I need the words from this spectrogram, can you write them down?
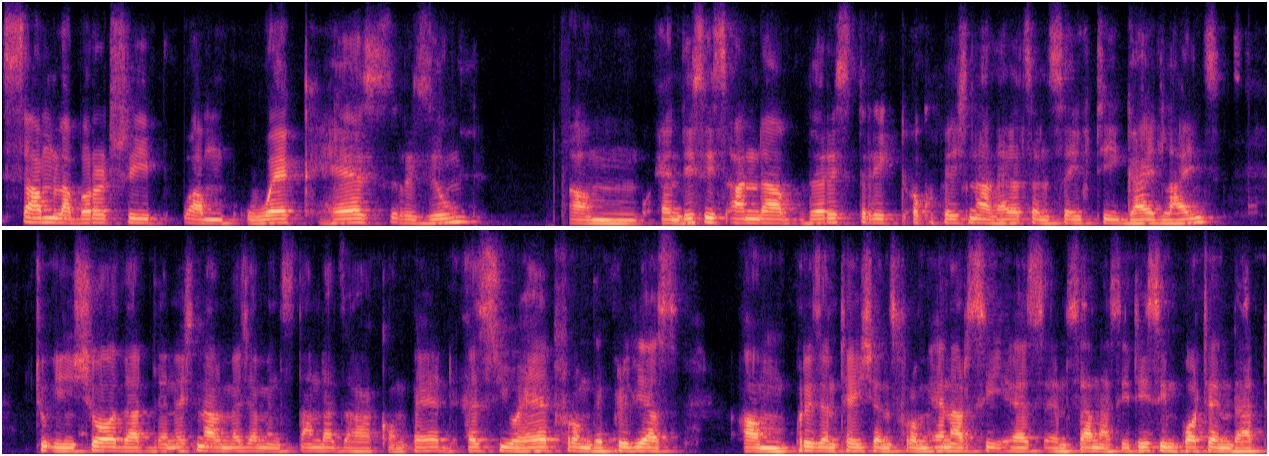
some laboratory um, work has resumed. Um, and this is under very strict occupational health and safety guidelines to ensure that the national measurement standards are compared. As you heard from the previous um, presentations from NRCS and SANAS, it is important that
